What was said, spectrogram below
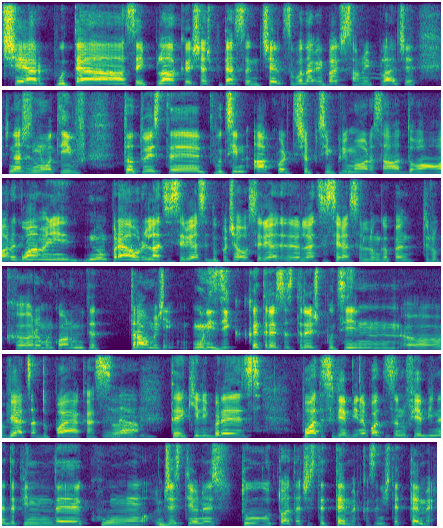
ce ar putea să-i placă și aș putea să încerc să văd dacă îi place sau nu-i place. Și din acest motiv totul este puțin awkward, cel puțin prima oară sau a doua oară. Oamenii nu prea au relații serioase după ce au o seria- relație serioasă lungă pentru că rămân cu anumite traume. Și unii zic că trebuie să străiești puțin uh, viața după aia ca să Da. te echilibrezi. Poate să fie bine, poate să nu fie bine, depinde cum gestionezi tu toate aceste temeri, că sunt niște temeri.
